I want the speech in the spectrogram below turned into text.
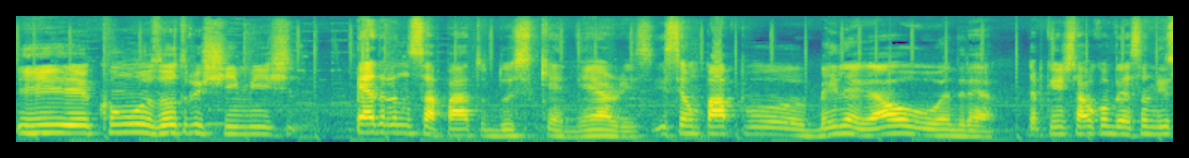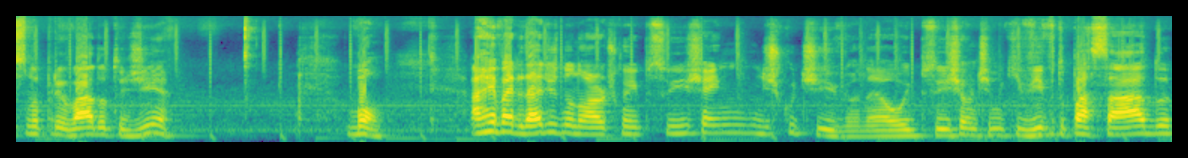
E com os outros times, pedra no sapato dos Canaries. Isso é um papo bem legal, André. Até porque a gente tava conversando isso no privado outro dia. Bom, a rivalidade do Norwich com o Ipswich é indiscutível, né? O Ipswich é um time que vive do passado,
